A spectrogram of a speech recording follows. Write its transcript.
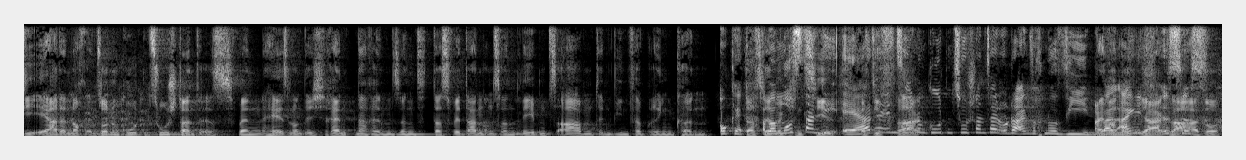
die Erde noch in so einem guten Zustand ist, wenn Hazel und ich Rentnerinnen sind, dass wir dann unseren Lebensabend in Wien verbringen können. Okay, aber muss dann die Erde Also die in so einem guten Zustand sein oder einfach nur Wien? Einfach Weil nur, eigentlich ja klar, also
